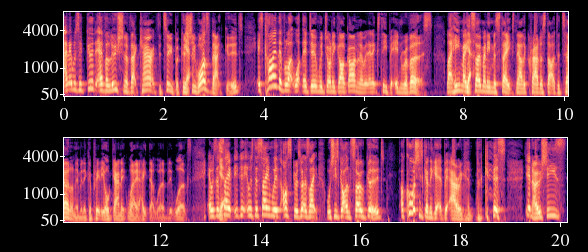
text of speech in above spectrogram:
And it was a good evolution of that character too, because Yeah. she was that good. It's kind of like what they're doing with Johnny Gargano in NXT, but in reverse. Like he made Yeah. so many mistakes, now the crowd has started to turn on him in a completely organic way. I hate that word, but it works. It was the Yeah. same. It, it was the same with Asuka as well. It's like, well, she's gotten so good. Of course, she's going to get a bit arrogant because you know she's.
